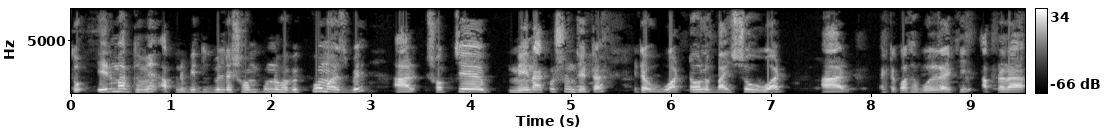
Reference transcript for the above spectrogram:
তো এর মাধ্যমে আপনার বিদ্যুৎ বিলটা সম্পূর্ণভাবে কম আসবে। আর সবচেয়ে মেন আকর্ষণ যেটা, এটা ওয়াটটা হলো বাইশশো ওয়াট আর একটা কথা বলে রাখি, আপনারা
